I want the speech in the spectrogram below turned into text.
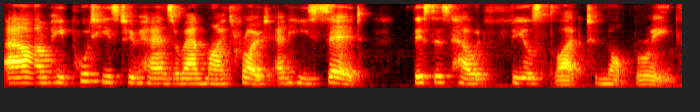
Um, he put his two hands around my throat and he said, This is how it feels like to not breathe.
